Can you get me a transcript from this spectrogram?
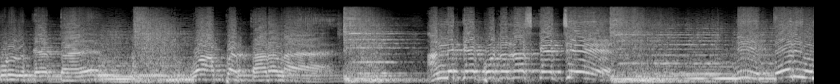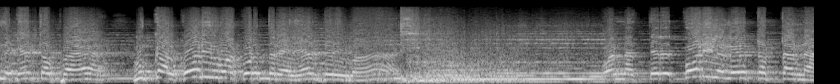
கொடுன்னு கேட்டேன். ஓ அப்ப தரல. அன்னைக்கே போட்டதா ஸ்கெட்சு நீ தேடி வந்து கேட்டப்ப கொடுத்தால் கோடி ரூபாய் கொடுத்தனே ஏன் தெரியுமா? உன்னை தெரு கோடியில நிறுத்தத்தாண்டா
